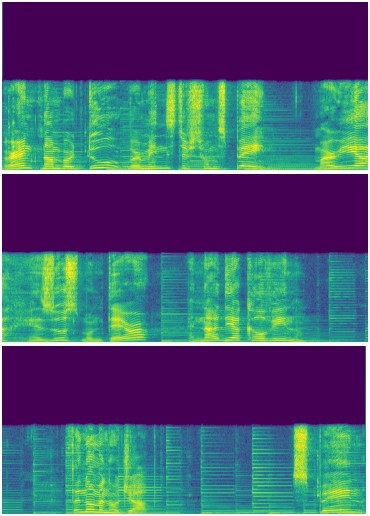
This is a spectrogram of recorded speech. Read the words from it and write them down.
Ranked number 2 were ministers from Spain, Maria Jesus Montero and Nadia Calvino. Phenomenal job. Spain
